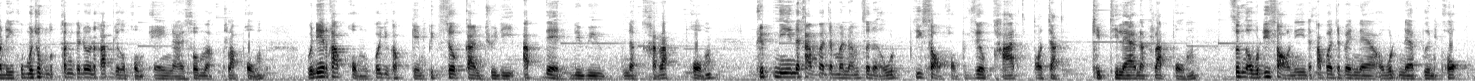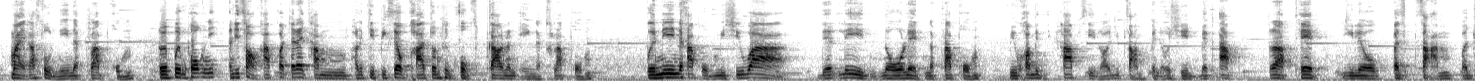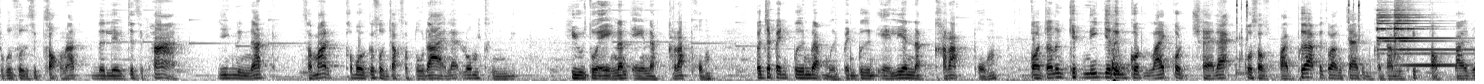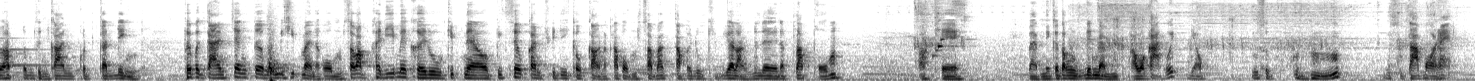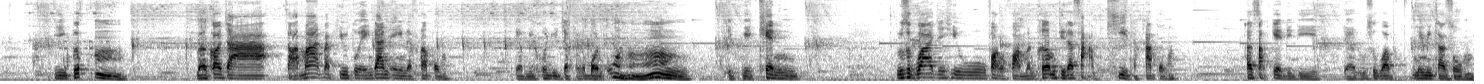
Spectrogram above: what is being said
วัสดีคุณผู้ชมทุกท่านกันด้วยนะครับอยู่กับผมเองนายส้มนะครับผม วันนี้นะครับผมก็อยู่กับเกม Pixel การ 3D อัปเดตรีวิวนะครับผมคลิปนี้นะครับก็จะมานำเสนออาวุธที่ 2 ของ Pixel Part ต่อจากคลิปที่แล้วนะครับผมซึ่งอาวุธที่ 2 นี้นะครับก็จะเป็นแนวอาวุธแนวปืนพกใหม่ล่าสุดนี้นะครับผมโดยปืนพกนี้อันที่ 2 ครับก็จะได้ทำภารกิจ Pixel Part จนถึง 69 นั่นเองนะครับผมปืนนี้นะครับผมมีชื่อว่า Deadly Knowledge นะครับผมมีความประสิทธิภาพ 423 เป็นโอชินเบคอัพ ระดับเทพยิงเร็ว 83 บรรจุกระสุน 12 นัด เดินเร็ว 75 ยิง 1 นัด สามารถขโมยกระสุนจากศัตรูได้ และรวมถึงฮิวตัวเองนั่นเองนะครับผม ก็จะเป็นปืนแบบเหมือนเป็นปืนเอเลี่ยนนะครับผม ก่อนจะเริ่มคลิปนี้อย่าลืมกดไลค์ กดแชร์และกด subscribe เพื่อเป็นกำลังใจผมการทำคลิปต่อไปด้วยครับรวมถึงการกดกระดิ่ง เพื่อเป็นการแจ้งเตือนเมื่อมีคลิปใหม่นะครับผมสำหรับใครที่ไม่เคยดูคลิปแนวพิกเซลกัน 3D เก่าๆนะครับผมสามารถกลับไปดูคลิปย้อนหลังได้เลยนะครับผมโอเค แบบนี้ก็ต้องเล่นแบบอวกาศอุ้ยเดี๋ยว รู้สึกอื้อหือรู้สึกตาบอดแฮะยิงปุ๊บอืมมันก็จะสามารถแบบฮิวตัวเองได้เองนะครับ ผม เดี๋ยวมีคนอยู่จากข้างบนอื้อหือติดวีเคนรู้สึกว่าจะฮิวฝั่งขวามันเพิ่มทีละสามขีดนะครับ ผม ถ้าสังเกตดีๆ เดี๋ยวรู้สึกว่าไม่มีการซูม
